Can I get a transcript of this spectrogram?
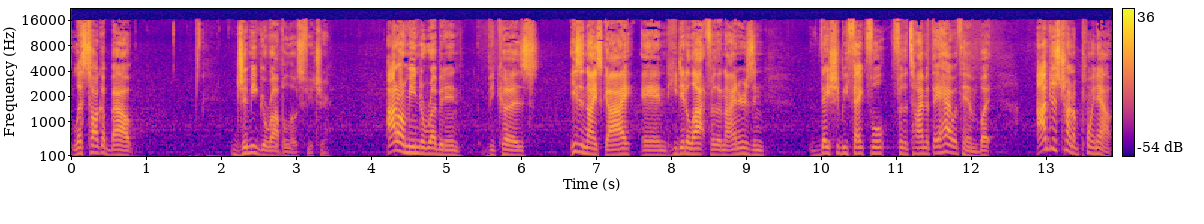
let's talk about Jimmy Garoppolo's future. I don't mean to rub it in because he's a nice guy and he did a lot for the Niners and they should be thankful for the time that they had with him. But I'm just trying to point out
